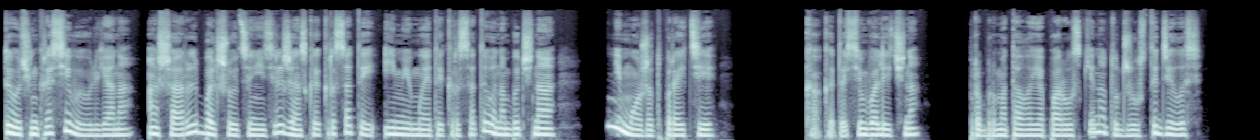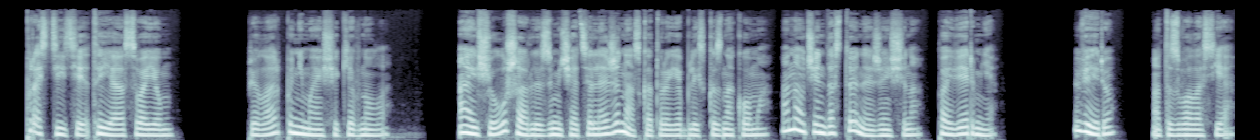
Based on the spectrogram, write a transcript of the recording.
«Ты очень красивая, Ульяна, а Шарль — большой ценитель женской красоты, и мимо этой красоты он обычно не может пройти». «Как это символично!» — пробормотала я по-русски, но тут же устыдилась. «Простите, это я о своем. Пилар, понимающе кивнула. А еще у Шарля замечательная жена, с которой я близко знакома. Она очень достойная женщина, поверь мне». «Верю», — отозвалась я.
